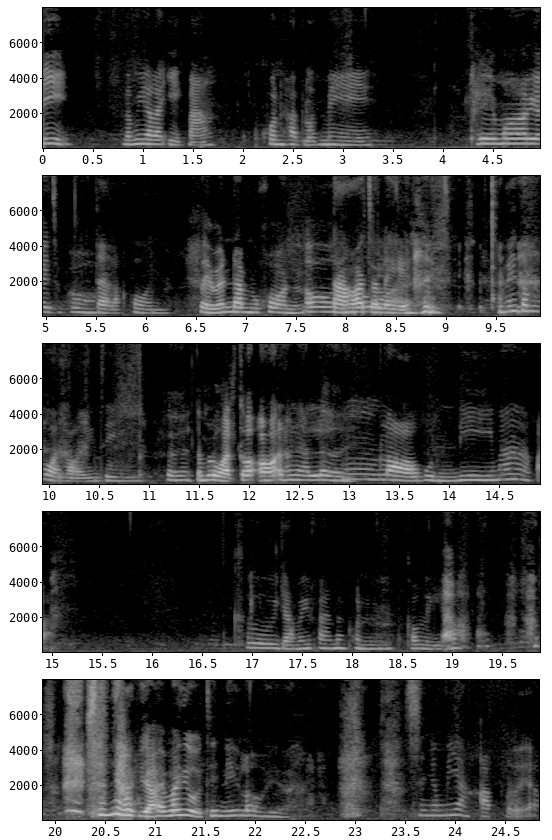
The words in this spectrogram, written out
นี่ แล้วมีอะไรอีกนะ คนขับรถเมย์เท่มากอยากจะพอกแต่ละคน ใส่แว่นดำทุกคนเออตาเขาอาจจะเลน ไม่ตำรวจหล่อจริงเออตำรวจก็อ้อทั้งนั้นเลยๆอืมหล่อหุ่นดีมากอะคืออยากมีแฟนเป็นคนเกาหลีอะ ฉันอยากย้ายมาอยู่ที่นี่เลยอะฉันยังไม่อยากกลับเลยอะ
